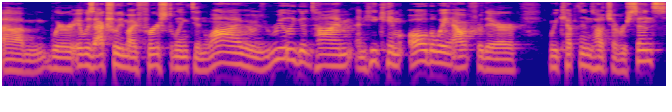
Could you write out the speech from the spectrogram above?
Um, where it was actually my first LinkedIn Live. It was a really good time. And he came all the way out for there. We kept in touch ever since.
